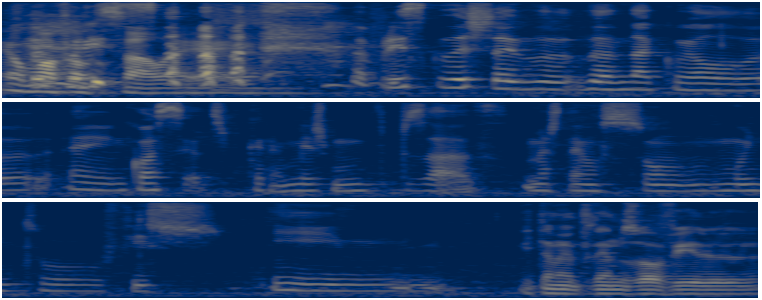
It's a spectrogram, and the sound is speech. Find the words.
É um móvel Por de sala. É, É por isso que deixei de, de andar com ele eh, em concertos, porque era mesmo muito pesado, mas tem um som muito fixe. E E também podemos ouvir, eh,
